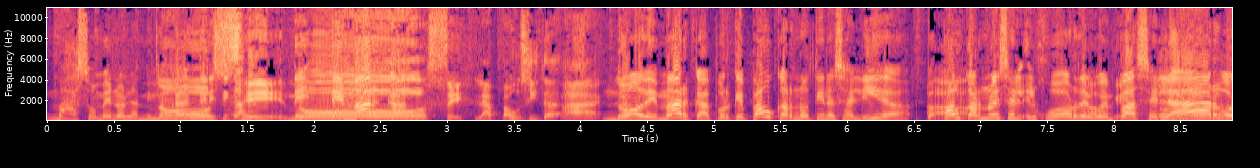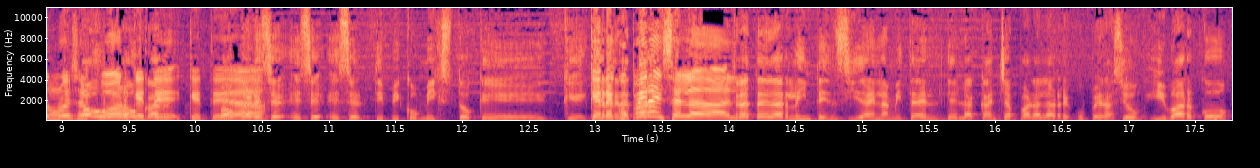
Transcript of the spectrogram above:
más o menos las mismas No características sé, de, no de marca. sé. La pausita. ah, No, de marca, porque Paucar no tiene salida. Pa- Ah. Paucar no es el, el jugador del Ah, buen pase no, no, no, largo, no, no, es el Pau- jugador que te, que te Paucar da... es, el, es el- es el típico mixto que. Que, Que recupera y se la- Trata de darle intensidad en la mitad del- de la cancha para la recuperación. Y Barco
